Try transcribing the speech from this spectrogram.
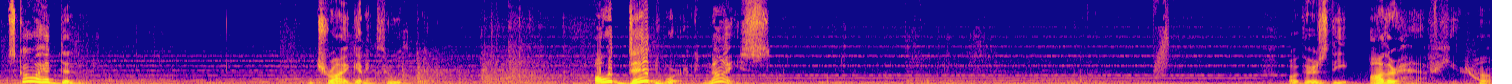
Let's go ahead then. And try getting through the door. Oh, it did work! Nice! Oh, there's the other half here, huh?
